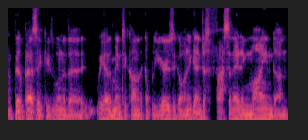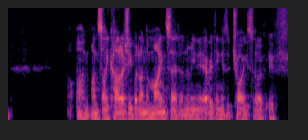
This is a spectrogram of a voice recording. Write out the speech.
uh, Bill Beswick, he's one of the. We had a Minticon a couple of years ago, and again, just fascinating mind on on on psychology but on the mindset. And i mean everything is a choice. So if, if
